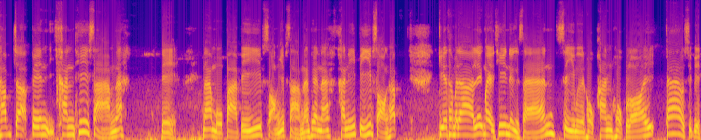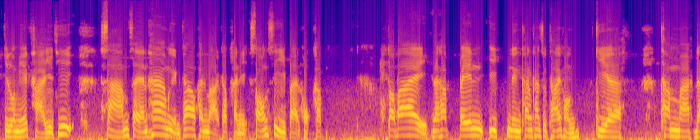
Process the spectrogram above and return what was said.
ครับจะเป็นคันที่ 3 นะ นี่หน้าหมูป่าปี 22 23 นะเพื่อนนะ คันนี้ปี 22 ครับ เกียร์ธรรมดาเลขมาอยู่ที่ 1 4 6 6 9 1 กิโลเมตร ขายอยู่ที่ 359,000 บาทครับ คันนี้ 2486 ครับ ต่อไปนะครับ เป็นอีกหนึ่งคันคันสุดท้ายของเกียร์ธรรมด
